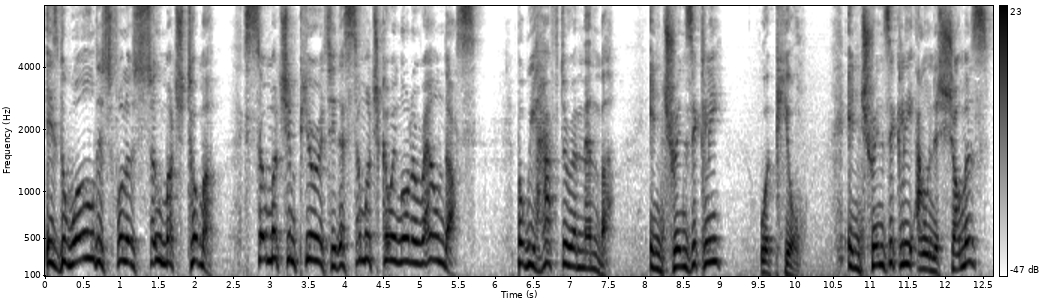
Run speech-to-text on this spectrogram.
is the world is full of so much tumah, so much impurity, there's so much going on around us. But we have to remember, intrinsically, we're pure. Intrinsically, our neshamas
